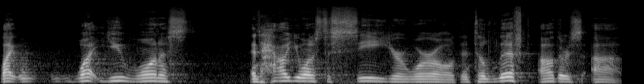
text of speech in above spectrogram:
Like what you want us and how you want us to see your world and to lift others up.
